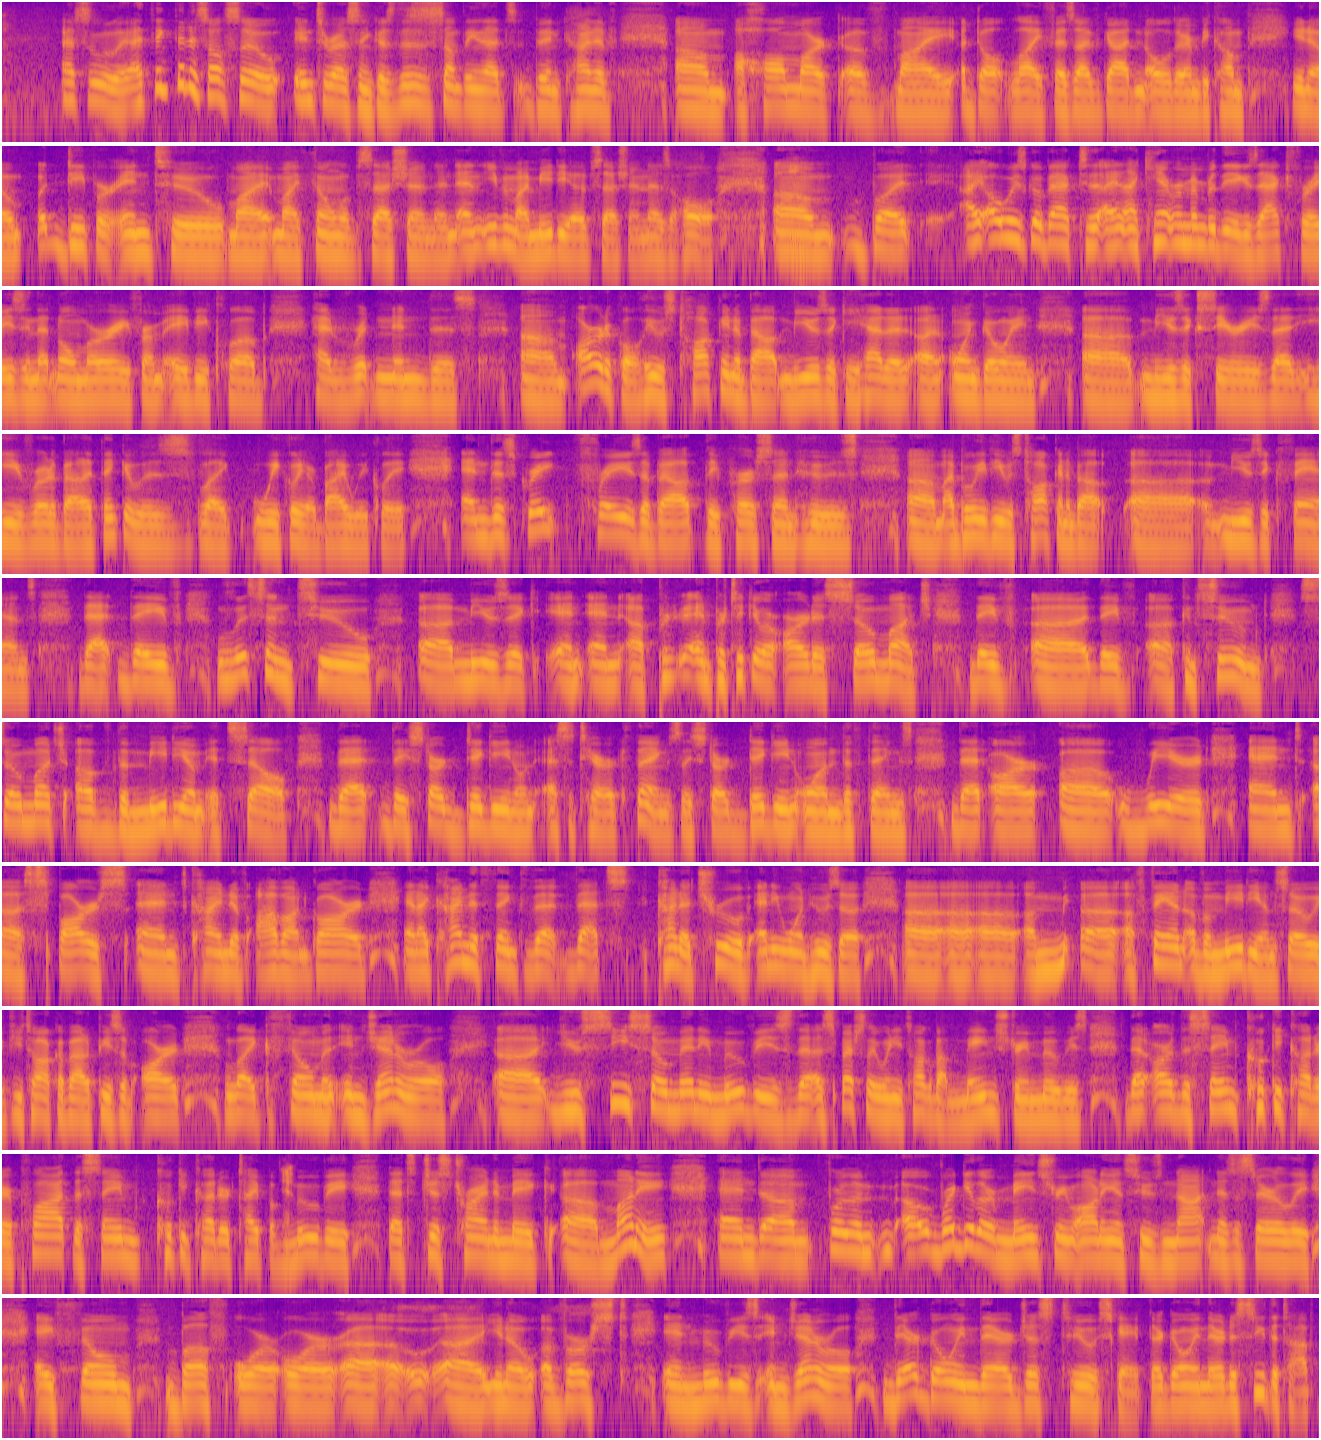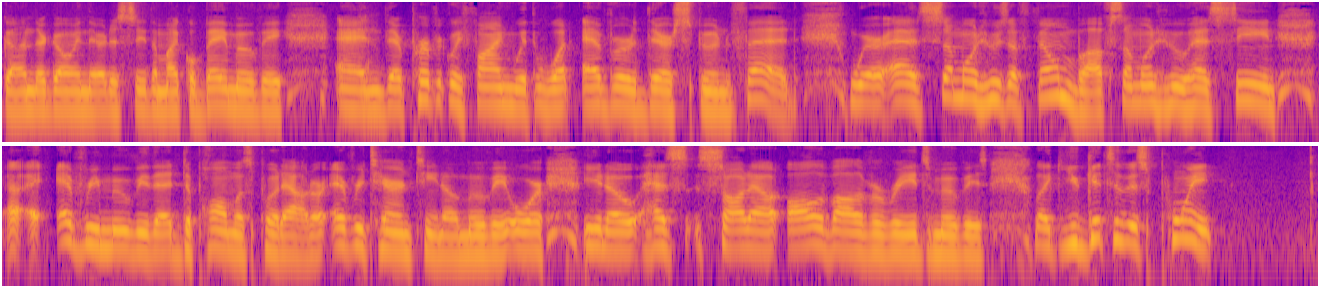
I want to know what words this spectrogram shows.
Absolutely. I think that it's also interesting because this is something that's been kind of um, a hallmark of my adult life as I've gotten older and become, you know, deeper into my, my film obsession and, and even my media obsession as a whole. Um, but I always go back to, and I can't remember the exact phrasing that Noel Murray from AV Club had written in this um, article. He was talking about music. He had a, an ongoing uh, music series that he wrote about. I think it was like weekly or bi weekly. And this great phrase about the person who's, um, I believe he was talking about uh, music fans, that they've listened to uh, music and, and, uh, and particular artists so much. They've they've uh, they've uh, consumed so much of the medium itself that they start digging on esoteric things. They start digging on the things that are uh, weird and uh, sparse and kind of avant-garde. And I kind of think that that's kind of true of anyone who's a a, a, a, a fan of a medium. So if you talk about a piece of art like film in general, uh, you see so many movies that, especially when you talk about mainstream movies that are the same cookie cutter plot, the same cookie cutter type of movie that's just trying to make uh, money. And um, for the regular mainstream audience who's not necessarily a film buff or or uh, uh, you know averse in movies in general, they're going there just to escape. They're going there to see the Top Gun. They're going there to see the Michael Bay movie, and they're perfectly fine with whatever they're spoon fed. Whereas someone who's a film buff, someone who has seen uh, every movie that De Palma's put out, or every Tarantino movie, or you know has sought out all of Oliver Reed's movies. Like you get to this point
